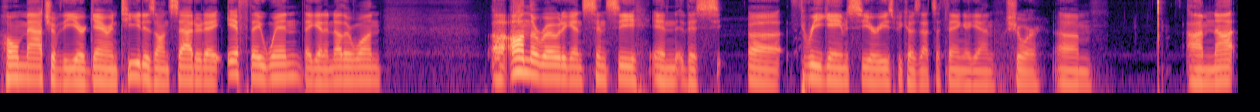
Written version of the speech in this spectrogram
home match of the year guaranteed is on Saturday. If they win, they get another one uh, on the road against Cincy in this uh, three game series because that's a thing again. Sure. Um, I'm not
